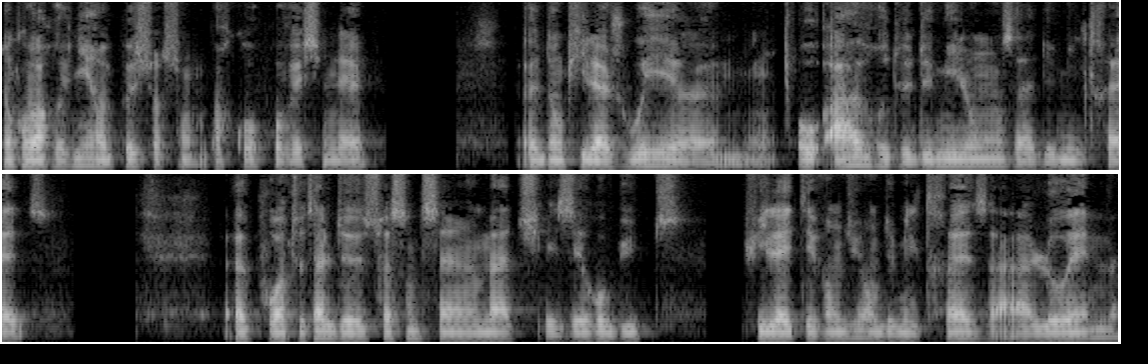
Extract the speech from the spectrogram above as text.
Donc on va revenir un peu sur son parcours professionnel. donc il a joué au Havre de 2011 à 2013 pour un total de 65 matchs et 0 but. Puis il a été vendu en 2013 à l'OM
